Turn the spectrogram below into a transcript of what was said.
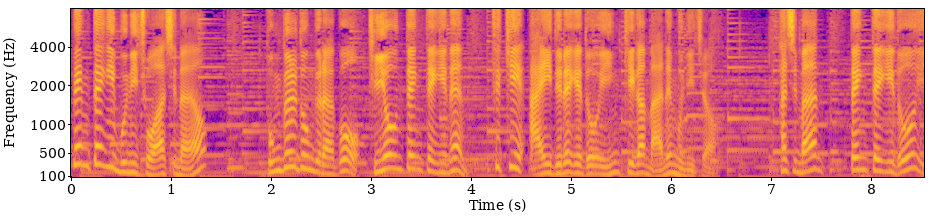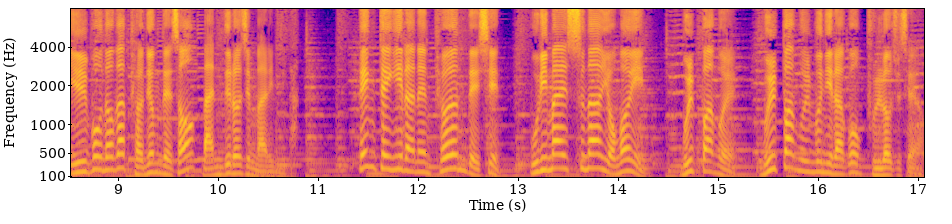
땡땡이 무늬 좋아하시나요? 동글동글하고 귀여운 땡땡이는 특히 아이들에게도 인기가 많은 무늬죠. 하지만 땡땡이도 일본어가 변형돼서 만들어진 말입니다. 땡땡이라는 표현 대신 우리말 순화 용어인 물방울, 물방울문이라고 불러주세요.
